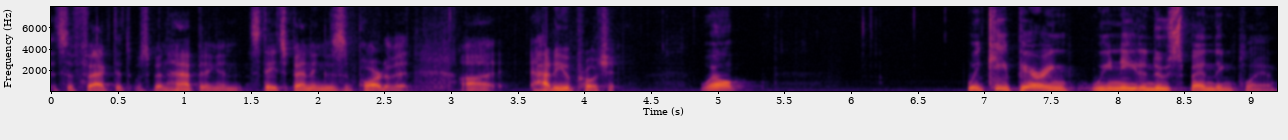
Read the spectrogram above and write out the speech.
it's a fact that what's been happening, and state spending is a part of it. Uh, how do you approach it? Well, we keep hearing we need a new spending plan.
